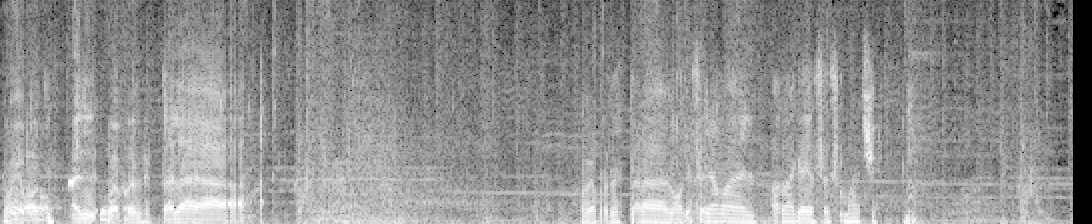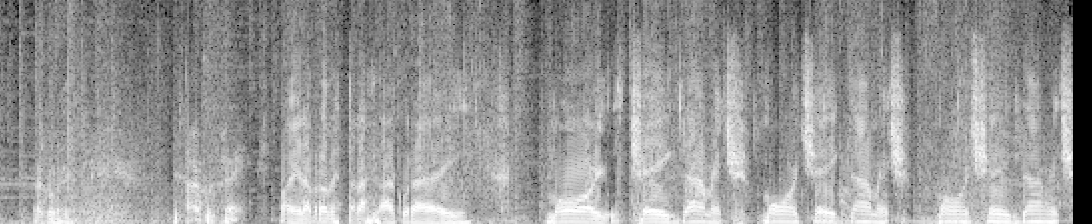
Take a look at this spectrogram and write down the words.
Voy a Wow. protestar, voy a protestar a... Voy a protestar a... ¿Cómo que se llama el pana que hace Smash? Ah, ok. Voy a ir a protestar a Sakura ahí. More shake damage, more shake damage, more shake damage.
